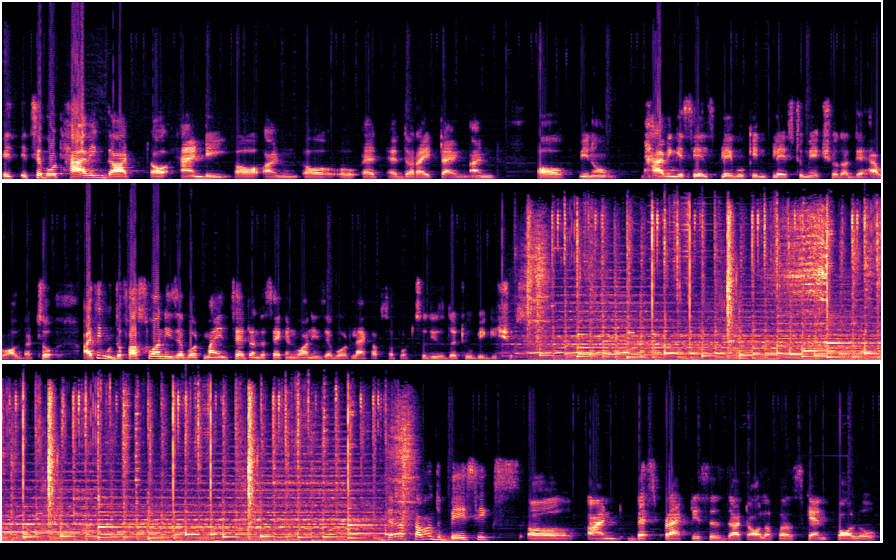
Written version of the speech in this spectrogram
it, it's about having that uh, handy uh, and at, at the right time. And you know having a sales playbook in place to make sure that they have all that. So I think the first one is about mindset and the second one is about lack of support. So these are the two big issues. There are some of the basics uh, and best practices that all of us can follow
